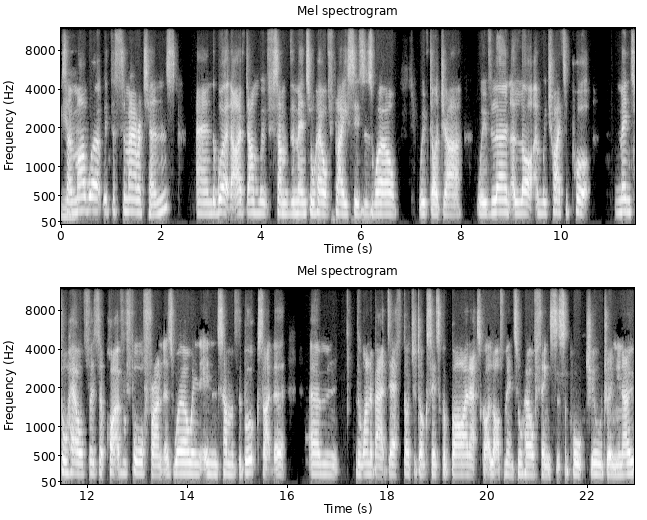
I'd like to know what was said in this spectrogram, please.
So my work with the Samaritans and the work that I've done with some of the mental health places as well with Dodger, we've learned a lot and we try to put mental health as a quite of a forefront as well in in some of the books like the um the one about death dodger dog says goodbye that's got a lot of mental health things to support children you know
